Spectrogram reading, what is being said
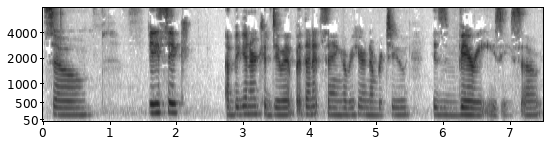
So basic, a beginner could do it, but then it's saying over here, number two, is very easy. So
